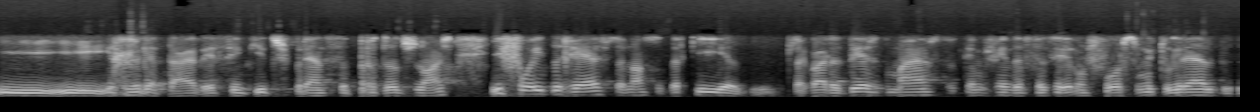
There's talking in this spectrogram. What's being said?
e, e, resgatar esse sentido de esperança para todos nós. E foi, de resto, a nossa autarquia, agora desde março, temos vindo a fazer um esforço muito grande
